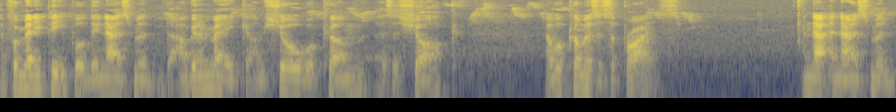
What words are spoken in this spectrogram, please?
And for many people, the announcement that I'm going to make, I'm sure, will come as a shock and will come as a surprise. And that announcement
